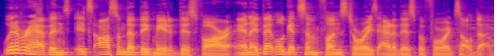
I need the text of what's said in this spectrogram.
Whatever happens, it's awesome that they've made it this far, and I bet we'll get some fun stories out of this before it's all done.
